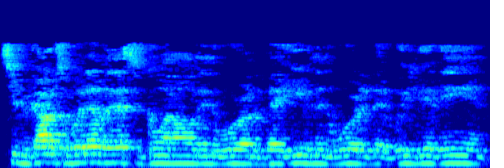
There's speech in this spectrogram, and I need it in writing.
See, regardless of whatever else is going on in the world today, even in the world that we live in,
